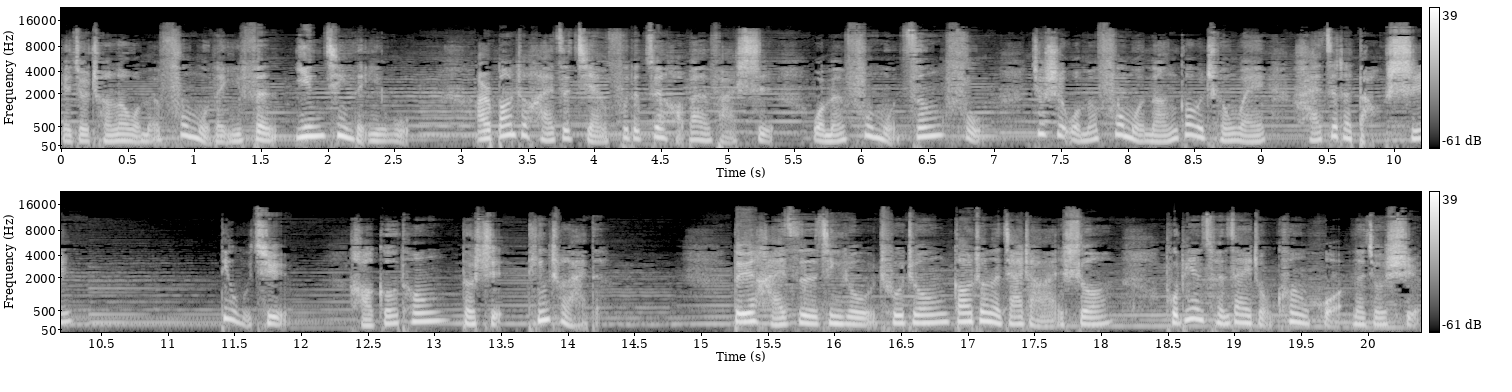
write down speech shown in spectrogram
也就成了我们父母的一份应尽的义务。而帮助孩子减负的最好办法是我们父母增负，就是我们父母能够成为孩子的导师。第五句，好沟通都是听出来的。对于孩子进入初中、高中的家长来说，普遍存在一种困惑，那就是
